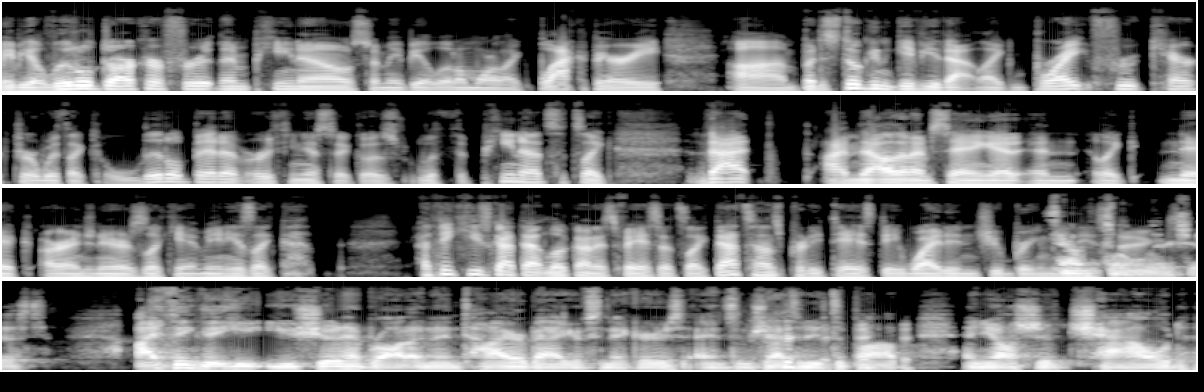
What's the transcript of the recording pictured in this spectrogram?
maybe a little darker fruit than Pinot, so maybe a little more like blackberry, um, but it's still going to give you that like bright fruit character with like a little bit of earthiness that goes with the peanuts. It's like that. I'm now that I'm saying it, and like Nick, our engineer, is looking at me, and he's like, "That." I think he's got that look on his face. That's like that sounds pretty tasty. Why didn't you bring me sounds these delicious. Things? I think that he, you should have brought an entire bag of Snickers and some Chateauneuf de Pape, and y'all should have chowed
